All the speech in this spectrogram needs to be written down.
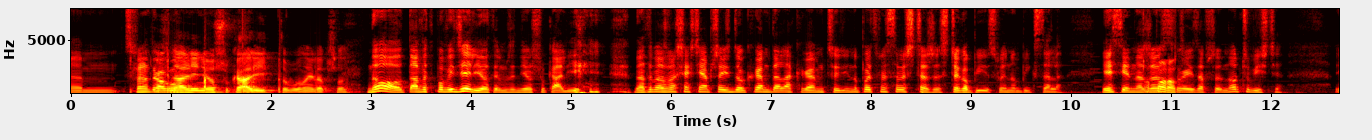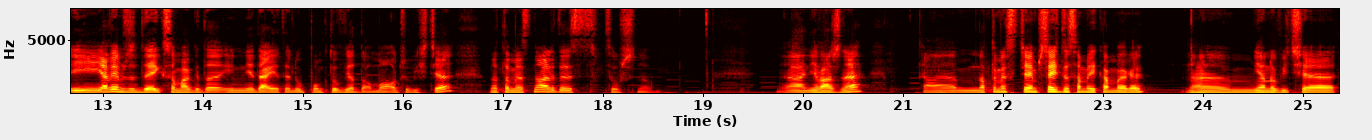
Um, drogą... Finalnie nie oszukali, to było najlepsze. No, nawet powiedzieli o tym, że nie oszukali. Natomiast właśnie chciałem przejść do creme de la creme, czyli no powiedzmy sobie szczerze, z czego słyną piksele? Jest jedna rzecz, z której zawsze, no oczywiście. I ja wiem, że DxOMark im nie daje tylu punktów, wiadomo, oczywiście. Natomiast, no ale to jest, cóż, no a nieważne. Natomiast chciałem przejść do samej kamery. Mianowicie.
